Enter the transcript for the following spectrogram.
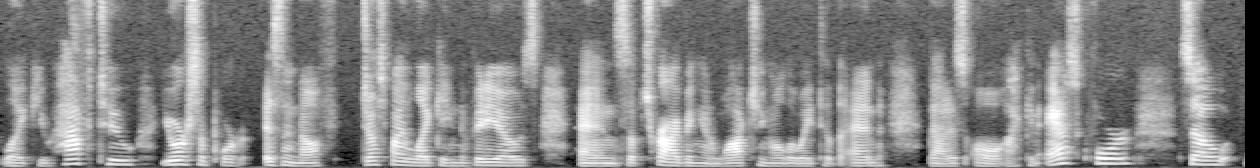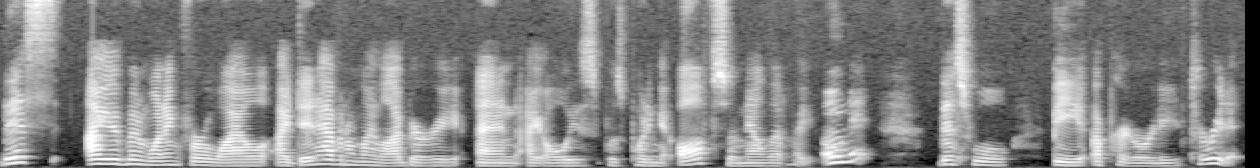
like you have to. Your support is enough just by liking the videos and subscribing and watching all the way to the end. That is all I can ask for. So this I have been wanting for a while. I did have it on my library and I always was putting it off. So now that I own it, this will be a priority to read it.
